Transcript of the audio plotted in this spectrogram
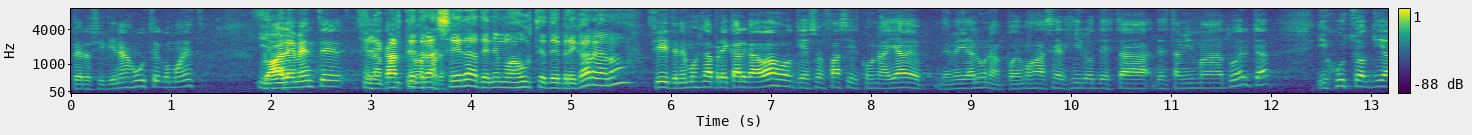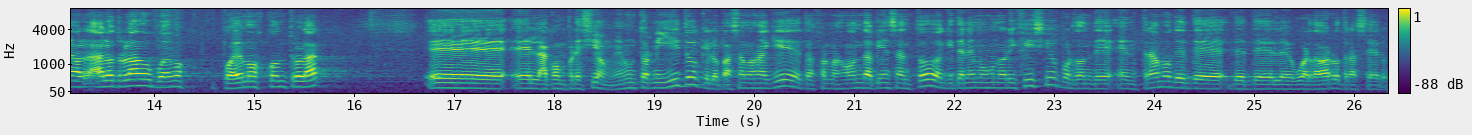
Pero si tiene ajuste como este, Probablemente en la parte trasera tenemos ajustes de precarga, ¿no? Sí, tenemos la precarga abajo, que eso es fácil con una llave de media luna. Podemos hacer giros de esta, de esta misma tuerca y justo aquí al, otro lado podemos, podemos controlar eh, la compresión. Es un tornillito que lo pasamos aquí, de todas formas Honda piensa en todo. Aquí tenemos un orificio por donde entramos desde, desde el guardabarro trasero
